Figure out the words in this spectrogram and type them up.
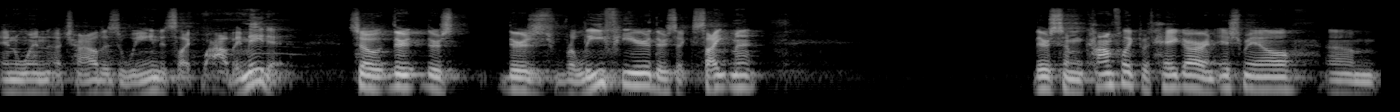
And when a child is weaned, it's like, wow, they made it. So there, there's, there's relief here, there's excitement. There's some conflict with Hagar and Ishmael. Um,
